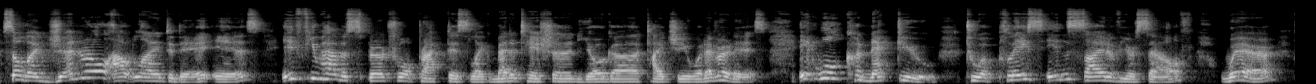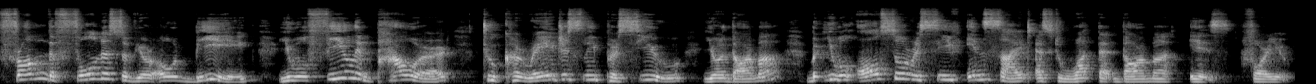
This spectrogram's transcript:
So my general outline today is if you have a spiritual practice like meditation, yoga, tai chi, whatever it is, it will connect you to a place inside of yourself where from the fullness of your own being, you will feel empowered to courageously pursue your dharma, but you will also receive insight as to what that dharma is for you.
